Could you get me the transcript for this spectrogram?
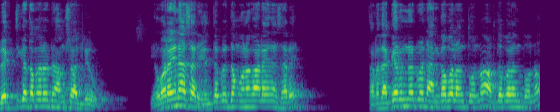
వ్యక్తిగతమైనటువంటి అంశాలు లేవు. ఎవరైనా సరే ఎంత పెద్ద మునగాడైనా సరే తన దగ్గర ఉన్నటువంటి అంగబలంతోనో అర్ధబలంతోనో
